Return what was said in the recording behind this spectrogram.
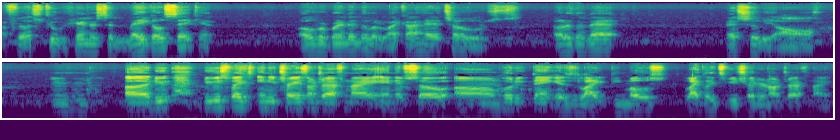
I feel Scoot Henderson may go second over Brandon Miller, like I had chose. Other than that, that should be all. Mm-hmm. Uh, do do you expect any trades on draft night? And if so, um, who do you think is like the most likely to be traded on draft night?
